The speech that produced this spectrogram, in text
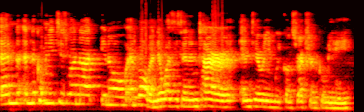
And, and the communities were not, you know, involved. And there was this an entire interim reconstruction committee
